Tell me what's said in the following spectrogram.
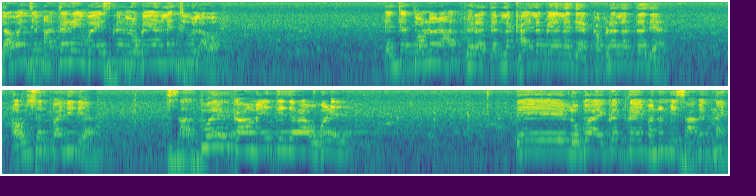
गावात जे म्हातारे वयस्कर लोक यांना जीव लावा. त्यांच्या तोंडावर हात फेरा. त्यांना खायला प्यायला द्या कपडा लत्ता द्या औषध पाणी द्या. सातवं एक काम आहे ते जरा अवघड आहे. ते लोक ऐकत नाही म्हणून मी सांगत नाही.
